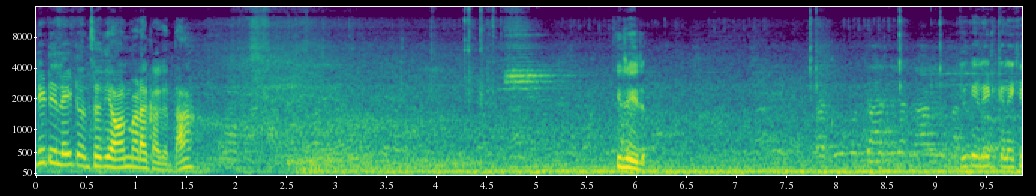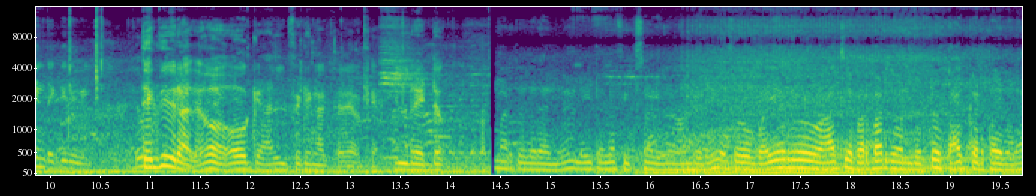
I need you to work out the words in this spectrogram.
ಎಲ್ ಡಿ ಲೈಟ್ ಒಂದ್ಸತಿ ಆನ್ ಮಾಡೋಕ್ಕಾಗತ್ತಾ? ಇದು ಇದು. ಲೈಟ್ ಕಲೆಕ್ಷನ್ ತೆಗ್ದಿದ್ದೀವಿ. ತೆಗ್ದಿದ್ದೀರಾ ಅದು? ಓಕೆ ಅಲ್ಲಿ ಫಿಟ್ಟಿಂಗ್ ಆಗ್ತದೆ ಓಕೆ ಇಲ್ಲಿ ರೆಡ್ಡು ಮಾಡ್ತಾ ಇದ್ದಾರೆ ಅಂದರೆ ಲೈಟ್ ಎಲ್ಲ ಫಿಕ್ಸ್ ಆಗಿದೆ ಆಲ್ರೆಡಿ ಸೊ ವೈರು ಆಚೆ ಬರಬಾರ್ದು ಅಂದ್ಬಿಟ್ಟು ಟ್ಯಾಗ್ ಕಟ್ತಾ ಇದ್ದಾರೆ.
